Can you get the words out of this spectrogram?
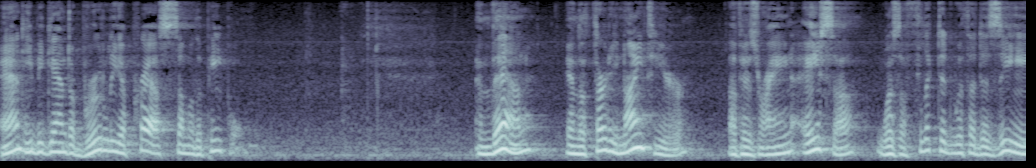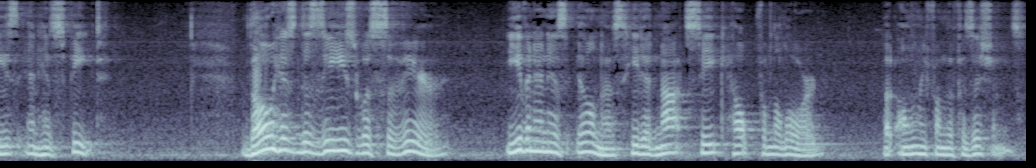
And he began to brutally oppress some of the people. And then, in the 39th year of his reign, Asa was afflicted with a disease in his feet. Though his disease was severe, even in his illness, he did not seek help from the Lord, but only from the physicians.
